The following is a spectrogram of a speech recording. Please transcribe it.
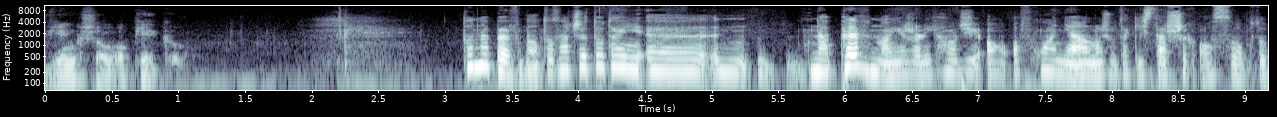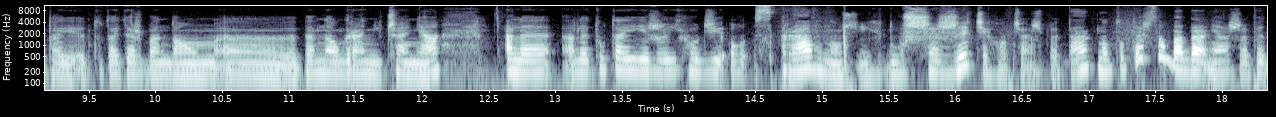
większą opieką? To na pewno. To znaczy tutaj e, na pewno, jeżeli chodzi o, o wchłanialność u takich starszych osób, tutaj, tutaj też będą e, pewne ograniczenia, ale, ale tutaj jeżeli chodzi o sprawność ich, dłuższe życie chociażby, tak, no to też są badania, że wy,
